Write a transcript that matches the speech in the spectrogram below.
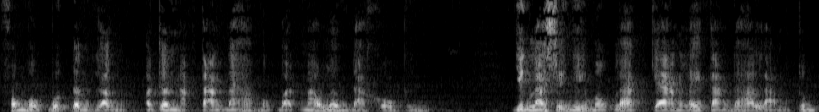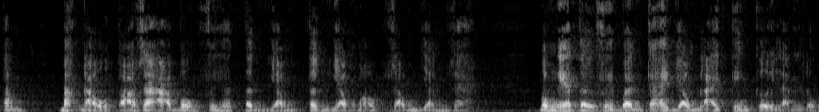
phóng một bước đến gần, ở trên mặt tảng đá một bệt máu lớn đã khô cứng. Dừng lại suy nghĩ một lát, chàng lấy tảng đá làm trung tâm, bắt đầu tỏa ra bốn phía từng dòng, từng dòng một rộng dần ra. Bỗng nghe từ phía bên trái vọng lại tiếng cười lạnh lùng.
